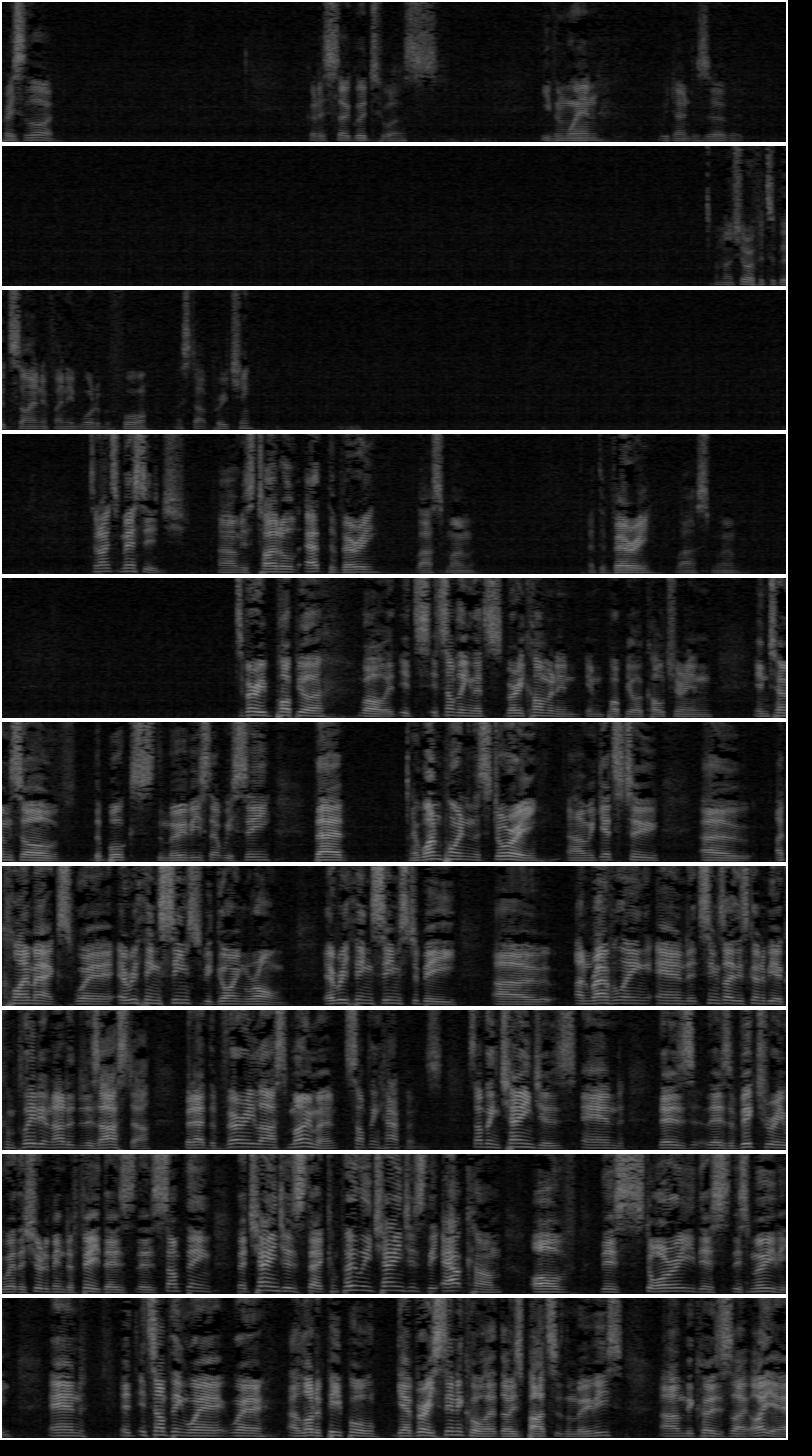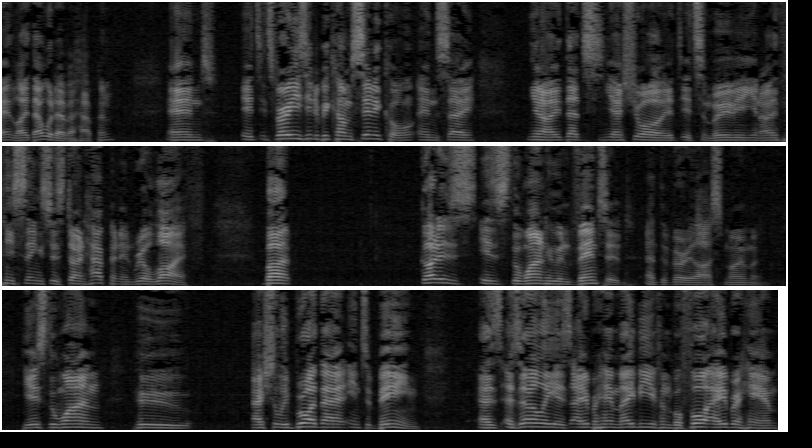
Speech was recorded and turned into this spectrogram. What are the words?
Praise the Lord. God is so good to us, even when we don't deserve it. I'm not sure if it's a good sign if I need water before I start preaching. Tonight's message um, is titled At the Very Last Moment. At the very last moment. It's a very popular, well, it, it's, it's something that's very common in, in popular culture in, in terms of the books, the movies that we see, that at one point in the story, um, it gets to uh, a climax where everything seems to be going wrong. Everything seems to be uh, unraveling, and it seems like there's going to be a complete and utter disaster. But at the very last moment, something happens. Something changes, and there's there's a victory where there should have been defeat. There's there's something that changes that completely changes the outcome of this story, this this movie, and it, it's something where where a lot of people get very cynical at those parts of the movies um, because like oh yeah like that would ever happen, and it's it's very easy to become cynical and say, you know, that's yeah, sure, it, it's a movie. You know, these things just don't happen in real life. But God is is the one who invented at the very last moment. He is the one who actually brought that into being. As as early as Abraham, maybe even before Abraham,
